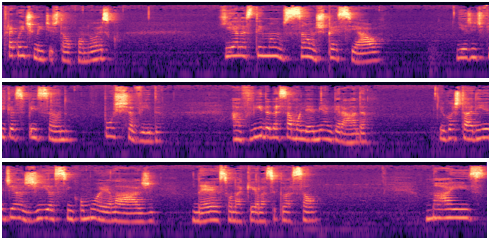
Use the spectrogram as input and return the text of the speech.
frequentemente estão conosco, que elas têm uma unção especial e a gente fica se pensando: puxa vida, a vida dessa mulher me agrada. Eu gostaria de agir assim como ela age nessa ou naquela situação. Mas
